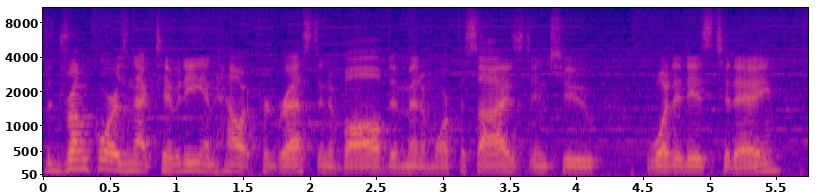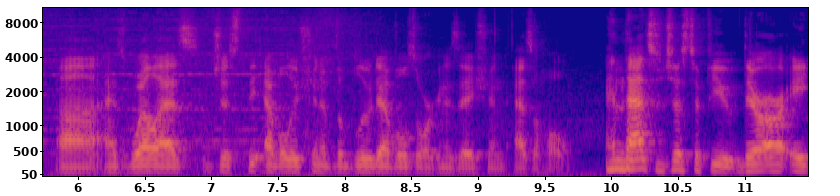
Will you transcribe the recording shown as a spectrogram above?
the drum corps as an activity and how it progressed and evolved and metamorphosized into what it is today, uh, as well as just the evolution of the Blue Devils organization as a whole. And that's just a few. There are a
